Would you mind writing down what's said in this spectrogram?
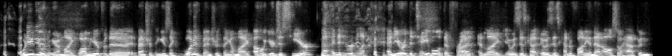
what are you doing here?" I'm like, "Well, I'm here for the adventure thing." He's like, "What adventure thing?" I'm like, "Oh, you're just here? I didn't realize." and you were at the table at the front, and like it was just kind of, it was just kind of funny. And that also happened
